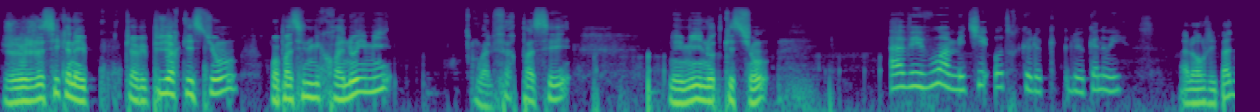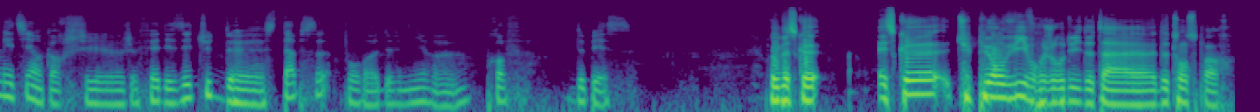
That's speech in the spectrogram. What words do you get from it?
Je, sais qu'il y, y, avait plusieurs questions. On va passer le micro à Noémie. On va le faire passer. Noémie, une autre question. Avez-vous un métier autre que le, le canoë? Alors, j'ai pas de métier encore. Je, je, fais des études de STAPS pour euh, devenir euh, prof de PS. Oui, parce que est-ce que tu peux en vivre aujourd'hui de, ta, de ton sport?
